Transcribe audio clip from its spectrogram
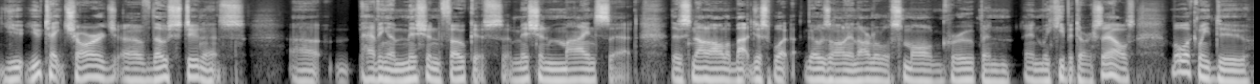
you you take charge of those students uh, having a mission focus, a mission mindset. That it's not all about just what goes on in our little small group and, and we keep it to ourselves, but what can we do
